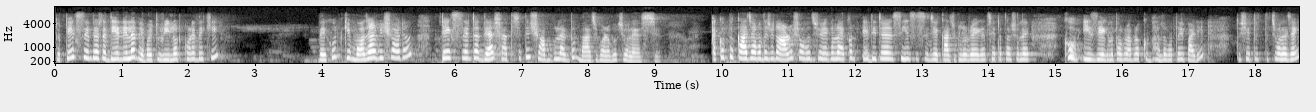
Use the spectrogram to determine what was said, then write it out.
তো টেক্সট সেন্টারটা দিয়ে নিলাম, এবার একটু রিলোড করে দেখি। দেখুন কি মজার বিষয় না টেক্সট সেন্টার দেওয়ার সাথে সাথে সবগুলো একদম মাঝ বরাবর চলে আসছে। এখন তো কাজ আমাদের জন্য আরও সহজ হয়ে গেল, এখন এডিটার সিএসএস যে কাজগুলো রয়ে গেছে, এটা তো আসলে খুব ইজি এগুলো তো আমরা খুব ভালো মতোই পারি। তো সেটাতে চলে যাই।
